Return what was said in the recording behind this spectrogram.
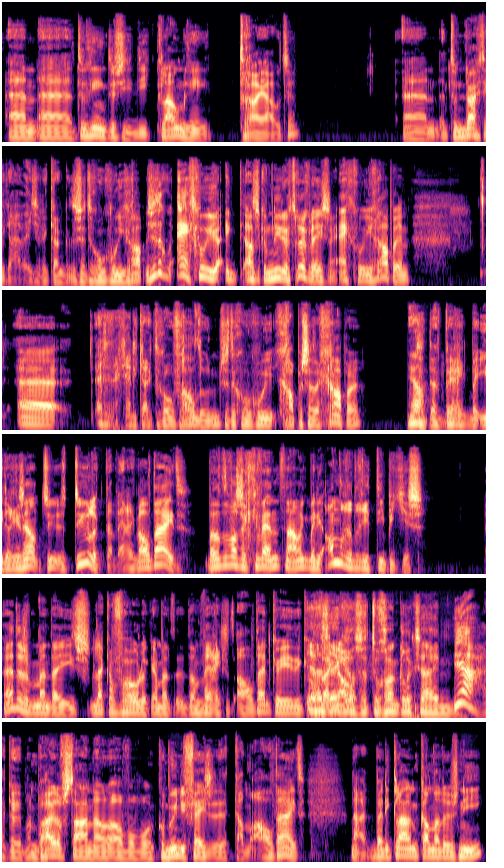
en eh, toen ging ik dus die, die clown ging try-outen. En toen dacht ik, ja, weet je, er, kan, er zitten gewoon goede grappen. Er zitten ook echt goede ik, Als ik hem nu nog teruglees, er echt goede grappen in. Eh, en ik dacht, ja, die kan ik toch overal doen. Er zitten gewoon goede grappen, zitten grappen. Ja. Dat werkt bij iedere gezel. Tu- tuurlijk, dat werkt altijd. Maar dat was ik gewend, namelijk bij die andere drie typetjes. Dus op het moment dat je iets lekker vrolijk en met, dan werkt het altijd. Kun je, ja zeker nou- als ze toegankelijk zijn. ja, dan kun je op een bruiloft staan of op een communiefeest. Dat kan altijd. Nou, bij die clown kan dat dus niet.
